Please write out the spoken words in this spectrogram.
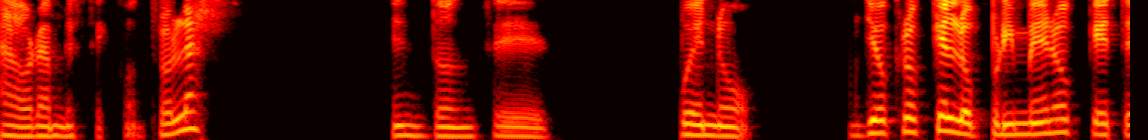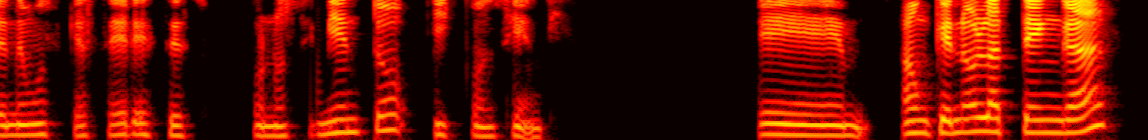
ahora me sé controlar. Entonces, bueno, yo creo que lo primero que tenemos que hacer es eso, conocimiento y conciencia. Eh, aunque no la tengas,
